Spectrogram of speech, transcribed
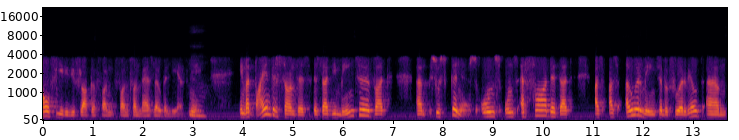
al vier hierdie vlakke van van van Maslow beleef, nê. Nee. Mm. En wat baie interessant is, is dat die mense wat um, soos kinders, ons ons ervaar dit dat as as ouer mense byvoorbeeld ehm um,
